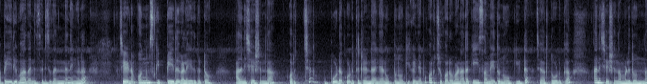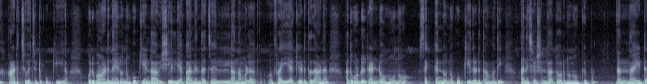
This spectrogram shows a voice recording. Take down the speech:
അപ്പോൾ എരിവ് അതനുസരിച്ച് തന്നെ നിങ്ങൾ ചെയ്യണം. ഒന്നും സ്കിപ്പ് ചെയ്ത് കളയരുത് കേട്ടോ. അതിനുശേഷം എന്താ കുറച്ച് ഉപ്പുകൂടെ കൊടുത്തിട്ടുണ്ട്. ഞാൻ ഉപ്പ് നോക്കിക്കഴിഞ്ഞപ്പോൾ കുറച്ച് കുറവാണ്. അതൊക്കെ ഈ സമയത്ത് നോക്കിയിട്ട് ചേർത്ത് കൊടുക്കുക. അതിനുശേഷം നമ്മളിതൊന്ന് അടച്ചു വെച്ചിട്ട് കുക്ക് ചെയ്യുക. ഒരുപാട് നേരമൊന്നും കുക്ക് ചെയ്യേണ്ട ആവശ്യമില്ല. കാരണം എന്താ വെച്ചാൽ എല്ലാം നമ്മൾ ഫ്രൈ ആക്കി എടുത്തതാണ്. അതുകൊണ്ട് ഒരു രണ്ടോ മൂന്നോ സെക്കൻഡ് ഒന്ന് കുക്ക് ചെയ്തെടുത്താൽ മതി. അതിനുശേഷം ഇതാ തുറന്ന് നോക്കിയപ്പം നന്നായിട്ട്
